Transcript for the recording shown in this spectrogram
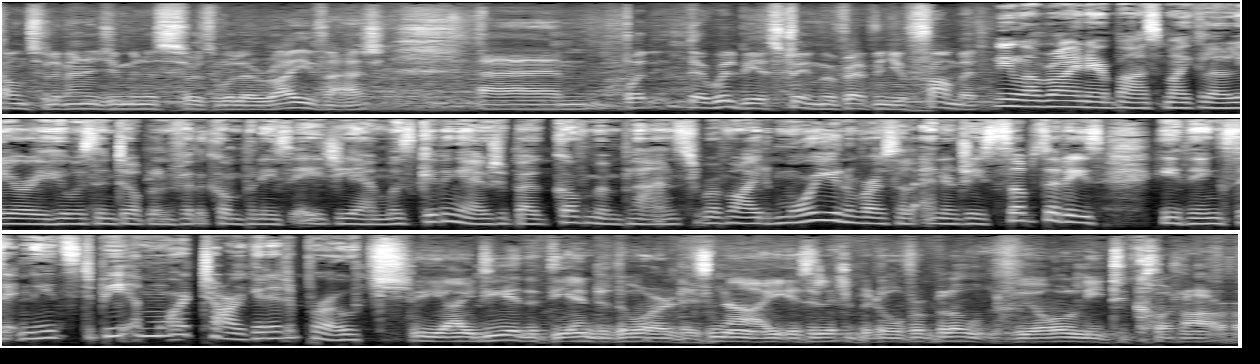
Council of Energy Ministers will arrive at. Um, but there will be a stream of revenue from it. Meanwhile, Ryanair boss Michael O'Leary, who was in Dublin for the company's AGM, was giving out about government plans to provide more universal energy subsidies. He thinks it needs to be a more targeted approach. The idea that the end of the world is nigh is a little bit overblown. We all need to cut our,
